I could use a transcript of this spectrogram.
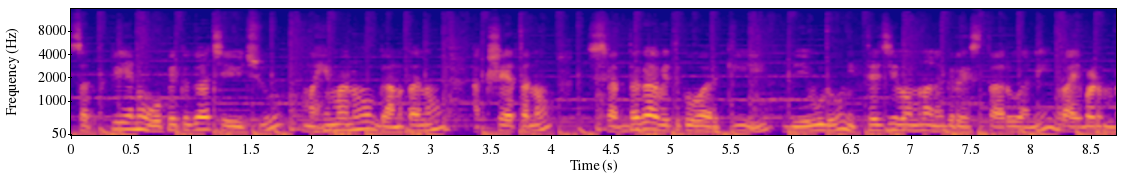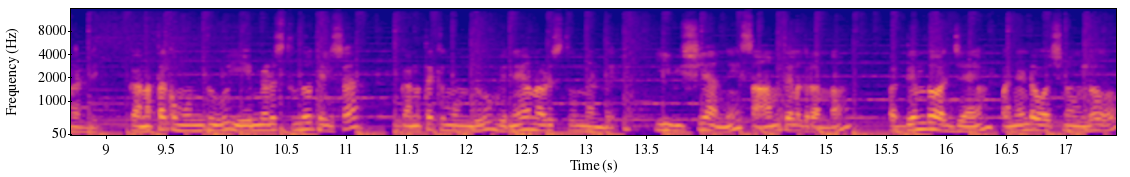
సత్క్రియను ఓపికగా చేయుచు మహిమను ఘనతను అక్షయతను శ్రద్ధగా వెతుకు వారికి దేవుడు నిత్య జీవమును అనుగ్రహిస్తారు అని వ్రాయబడి ఉందండి. ఘనతకు ముందు ఏం నడుస్తుందో తెలుసా? ఘనతకి ముందు వినయం నడుస్తుందండి. ఈ విషయాన్ని సామెతల గ్రంథం పద్దెనిమిదో అధ్యాయం పన్నెండవ వచనంలో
